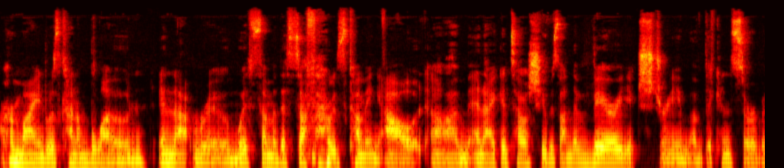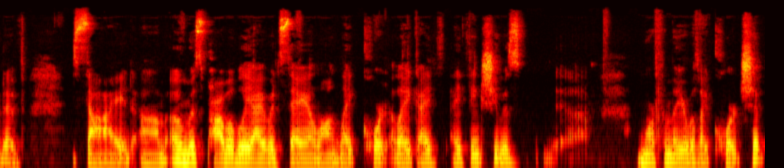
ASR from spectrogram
her mind was kind of blown in that room with some of the stuff that was coming out. Um, and I could tell she was on the very extreme of the conservative side, um, almost probably, I would say, along like court, like I, I think she was uh, more familiar with like courtship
